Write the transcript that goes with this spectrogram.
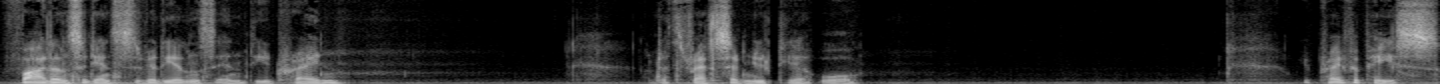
violence against civilians in the Ukraine, under threats of nuclear war. We pray for peace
